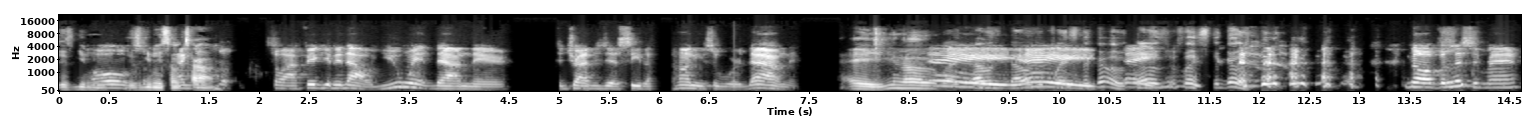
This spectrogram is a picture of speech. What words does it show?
Just give me oh, just so give me some time. So, so I figured it out. You went down there to try to just see the honeys who were down there. Hey, you know, hey, like, that was, that hey, was the place to go. Hey. That was the place to go. no, but listen, man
